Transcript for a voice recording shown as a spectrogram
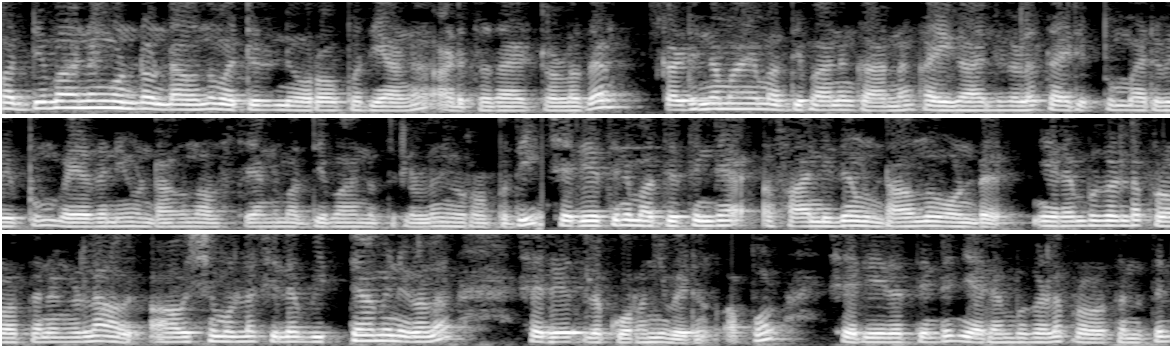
മദ്യപാനം കൊണ്ടുണ്ടാകുന്ന മറ്റൊരു ന്യൂറോപ്പതിയാണ് അടുത്തതായിട്ടുള്ളത് കഠിനമായ മദ്യപാനം കാരണം കൈകാലുകൾ തരിപ്പും മരവിപ്പും വേദനയും ഉണ്ടാകുന്ന അവസ്ഥയാണ് മദ്യപാനത്തിലുള്ള ന്യൂറോപ്പതി ശരീരത്തിന് മദ്യത്തിന്റെ സാന്നിധ്യം ഉണ്ടാകുന്നതുകൊണ്ട് ഞരമ്പുകളുടെ പ്രവർത്തനങ്ങളിൽ ആവശ്യമുള്ള ചില വിറ്റാമിനുകൾ ശരീരത്തിൽ കുറഞ്ഞു വരും. അപ്പോൾ ശരീരത്തിന്റെ ഞരമ്പുകളുടെ പ്രവർത്തനത്തിൽ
